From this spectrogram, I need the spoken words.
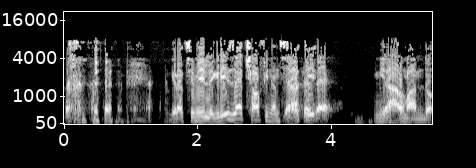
Grazie mille Grisa, ciao finanziati. Grazie a te. Mi ciao. raccomando.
